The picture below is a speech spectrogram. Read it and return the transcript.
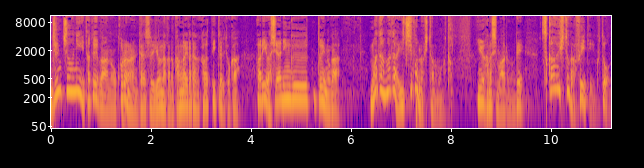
順調に、例えばあのコロナに対する世の中の考え方が変わっていったりとか、あるいはシェアリングというのが、まだまだ一部の人のものという話もあるので、使う人が増えていくと、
